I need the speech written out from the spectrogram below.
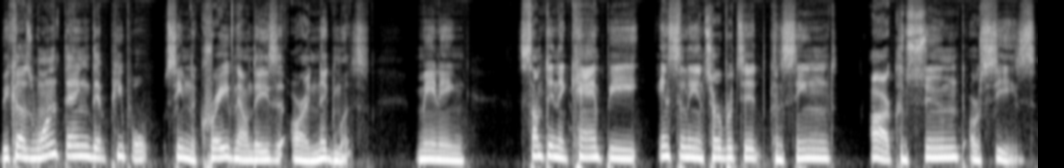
Because one thing that people seem to crave nowadays are enigmas, meaning something that can't be instantly interpreted, consumed, or consumed or seized.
